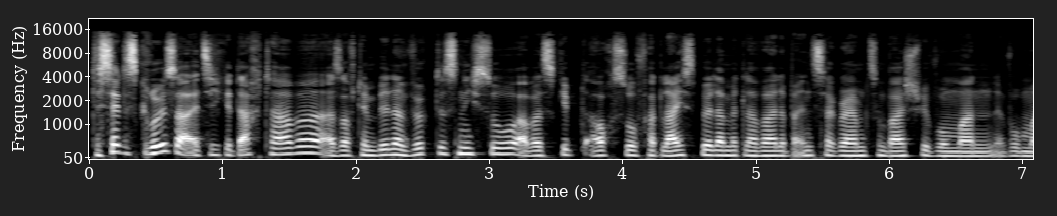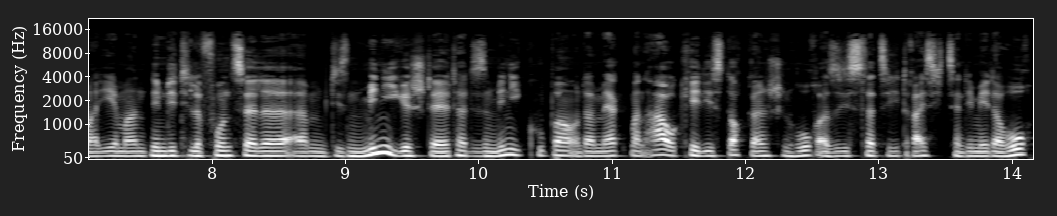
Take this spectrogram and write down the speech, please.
Das Set ist größer, als ich gedacht habe. Also auf den Bildern wirkt es nicht so, aber es gibt auch so Vergleichsbilder mittlerweile bei Instagram zum Beispiel, wo man, wo mal jemand neben die Telefonzelle ähm, diesen Mini gestellt hat, diesen Mini Cooper, und dann merkt man, ah, okay, die ist doch ganz schön hoch. Also die ist tatsächlich 30 Zentimeter hoch.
